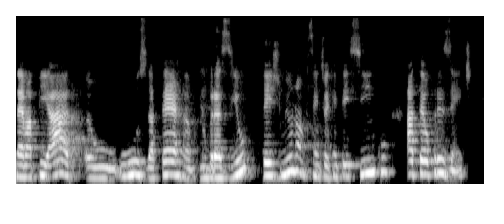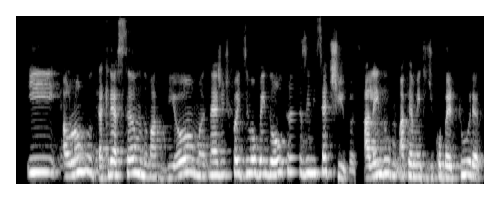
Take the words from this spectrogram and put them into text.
né, mapear o, o uso da terra no Brasil desde 1985 até o presente. E ao longo da criação do Mapa Biomas, né, a gente foi desenvolvendo outras iniciativas. Além do mapeamento de cobertura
